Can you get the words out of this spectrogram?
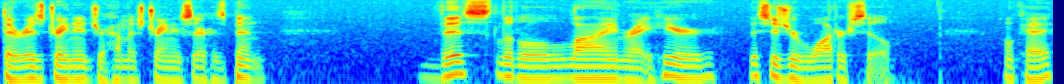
there is drainage or how much drainage there has been. This little line right here this is your water seal okay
